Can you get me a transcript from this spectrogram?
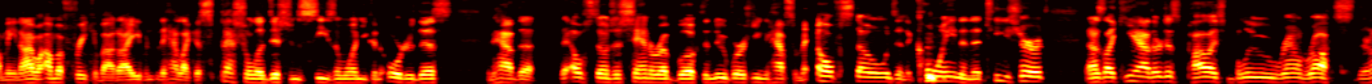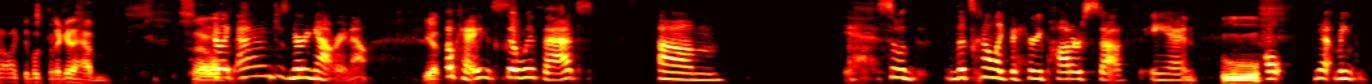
I mean, I'm, I'm a freak about it. I even they had like a special edition season one. You can order this and have the the Elf Stones of Shannara book, the new version. You can have some Elf Stones and a coin and a T-shirt. And I was like, yeah, they're just polished blue round rocks. They're not like the book, but I gotta have them. So You're like I'm just nerding out right now. Yep. Okay, so with that, um, so th- that's kind of like the Harry Potter stuff and oh yeah, I mean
